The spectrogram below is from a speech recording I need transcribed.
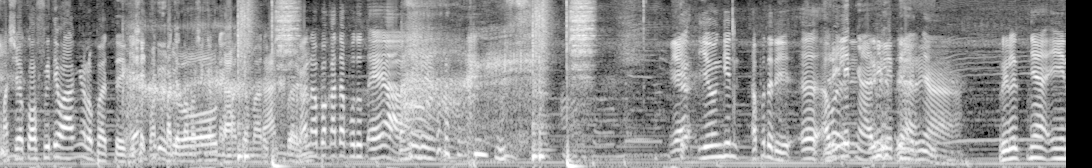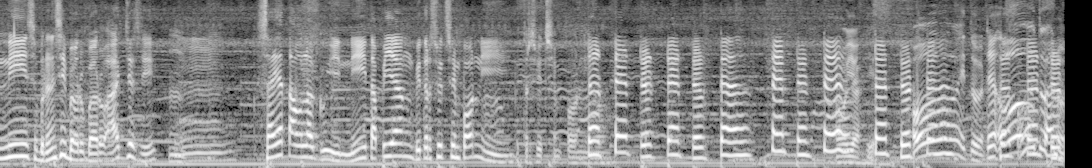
Mas yo covid itu wangi loh batik. Ya, Pacar masih kena kan. macam mari. kan apa kata putut ea ya ya mungkin apa tadi Eh, apa Relate-nya, tadi? relate-nya. Relate-nya. ini sebenarnya sih baru-baru aja sih Hmm. saya tahu lagu ini tapi yang Bittersweet Symphony Bittersweet Symphony. Da, da, da, da, da, da. Oh, iya, iya. Oh, itu. Oh, itu anu.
